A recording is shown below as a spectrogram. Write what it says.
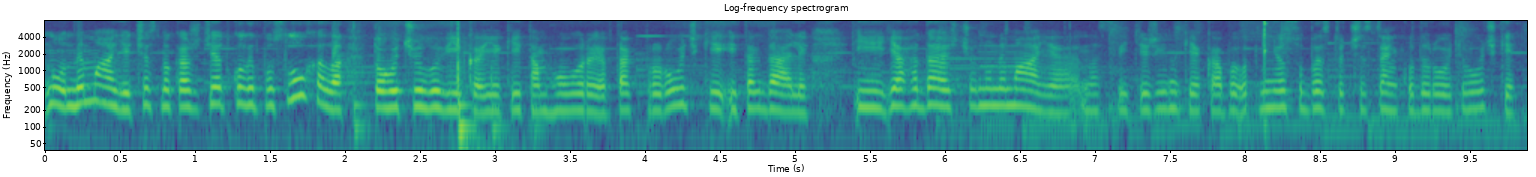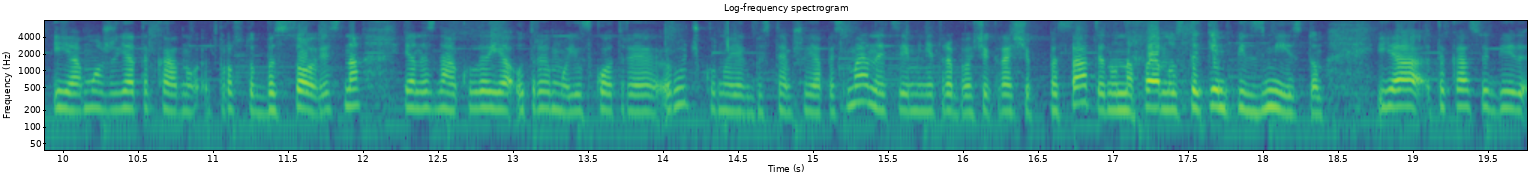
ну немає, чесно кажучи, я коли послухала того чоловіка, який там говорив, так про ручки і так далі. І я гадаю, що ну немає на світі жінки, яка би от мені особисто частенько дарують ручки. І я може, я така ну просто безсовісна. Я не знаю, коли я отримую вкотре ручку, ну якби з тим, що я письменниця, і мені треба ще краще писати. Ну напевно, з таким підзмістом. І я така собі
